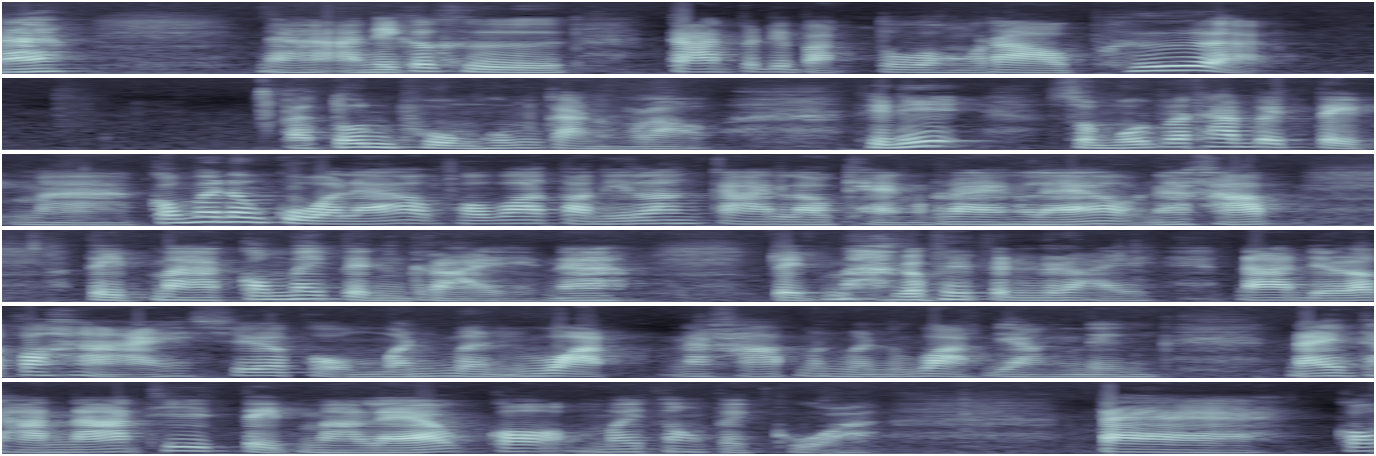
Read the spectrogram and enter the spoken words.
นะนะอันนี้ก็คือการปฏิบัติตัวของเราเพื่อกระตุ้นภูมิคุ้มกันของเรา ทีนี้สมมุติว่าท่านไปติดมาก็ไม่ต้องกลัวแล้ว เพราะว่าตอนนี้ร่างกายเราแข็งแรงแล้วนะครับ ติดมาก็ไม่เป็นไรนะติดมาก็ไม่เป็นไรนะเดี๋ยวเราก็หายเชื่อผมเหมือนเหมือนหวัดนะครับมันเหมือนหวัดอย่างหนึ่งในฐานะที่ติดมาแล้วก็ไม่ต้องไปกลัว แต่ก็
